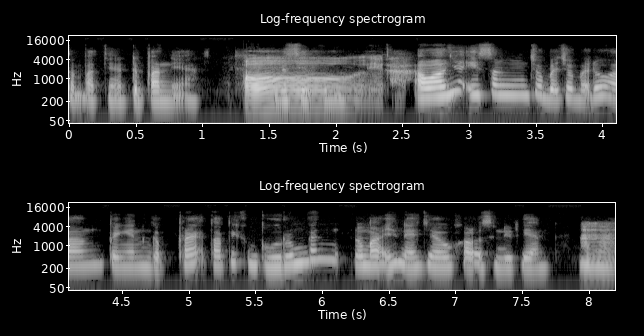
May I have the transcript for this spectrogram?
tempatnya depannya. di situ. Oh, ya. Awalnya iseng coba-coba doang, pengen geprek tapi keburum kan lumayan ya jauh kalau sendirian. Mm-mm.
